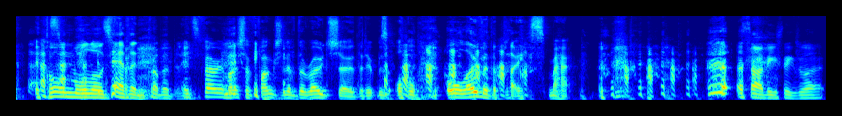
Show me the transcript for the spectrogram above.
Cornwall or Devon, probably. It's very much a function of the roadshow that it was all all over the place, Matt. That's how these things work.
